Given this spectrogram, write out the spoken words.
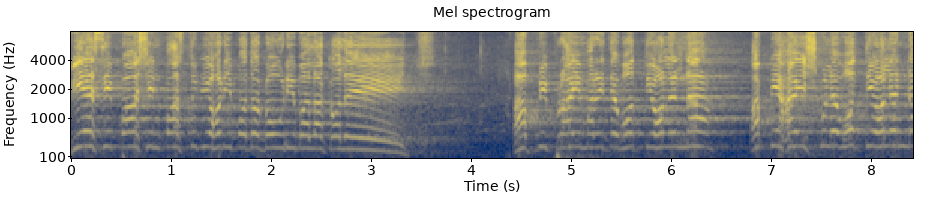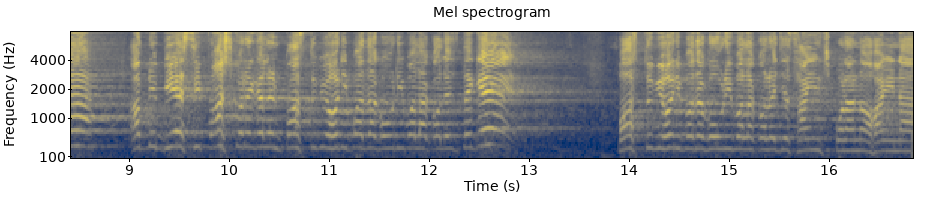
বিএসসি পাস ইন পাস্তুবি হরিপদ গৌরীবালা কলেজ। আপনি প্রাইমারিতে ভর্তি হলেন না, আপনি হাই স্কুলে ভর্তি হলেন না, আপনি বিএসসি পাস করে গেলেন পাস্তুবি হরিপদা গৌরীবালা কলেজ থেকে। পাস্তুবি হরিপদা গৌরীবালা কলেজে সায়েন্স পড়ানো হয় না।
